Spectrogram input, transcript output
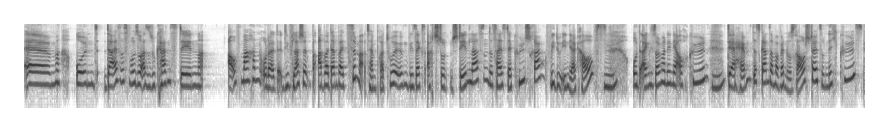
Ähm, und da ist es wohl so, also du kannst den aufmachen oder die Flasche, aber dann bei Zimmertemperatur irgendwie sechs, acht Stunden stehen lassen. Das heißt, der Kühlschrank, wie du ihn ja kaufst, und eigentlich soll man den ja auch kühlen, der hemmt das Ganze, aber wenn du es rausstellst und nicht kühlst,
